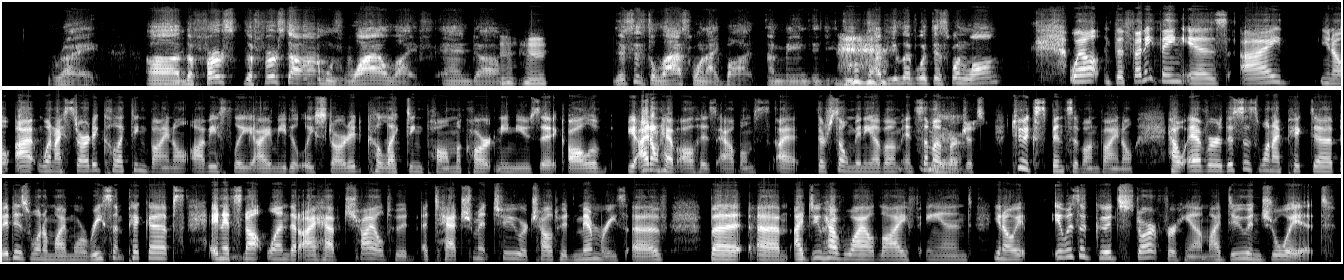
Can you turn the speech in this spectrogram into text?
Right. Uh, Mhm. The first the first album was Wild Life, and um, hmm this is the last one I bought. I mean, did you, did- have you lived with this one long? Well, the funny thing is, I, you know, I when I started collecting vinyl, obviously I immediately started collecting Paul McCartney music. All of, yeah, I don't have all his albums. I, there's so many of them, and some of them are just too expensive on vinyl. However, this is one I picked up. It is one of my more recent pickups, and it's not one that I have childhood attachment to or childhood memories of, but um, I do have Wild Life, and you know, it it was a good start for him. I do enjoy it.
